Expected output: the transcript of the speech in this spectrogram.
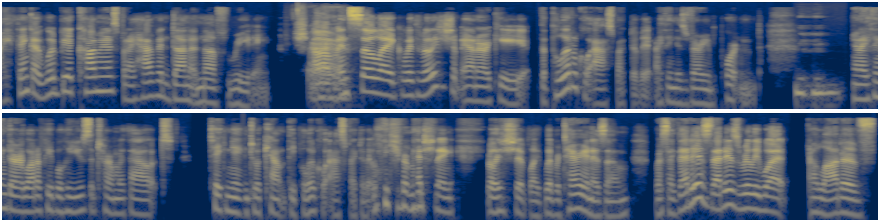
I think I would be a communist, but I haven't done enough reading. Sure. Um, and so, like with relationship anarchy, the political aspect of it, I think, is very important. Mhm. And I think there are a lot of people who use the term without taking into account the political aspect of it. Like you were mentioning relationship, like libertarianism, where it's like that is that is really what a lot of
